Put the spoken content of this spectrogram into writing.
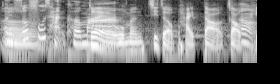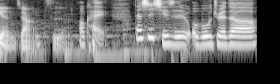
哦，你说妇产科吗？对，我们记者有拍到照片这样子。嗯，OK，但是其实我我觉得。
